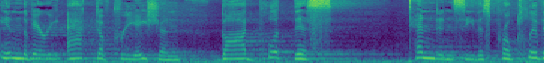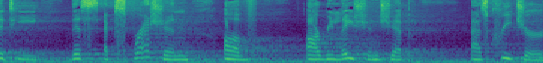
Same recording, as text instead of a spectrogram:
in the very act of creation, God put this tendency, this proclivity, this expression of our relationship as creature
